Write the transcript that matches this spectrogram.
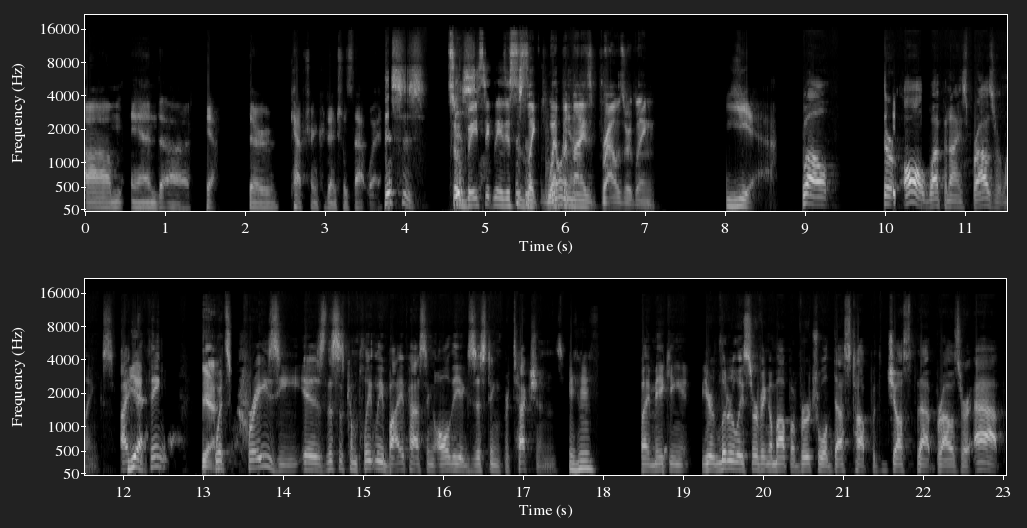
um, and uh, yeah they're capturing credentials that way This is So This- basically, this, this is is like brilliant. weaponized browser link. yeah well, they're all weaponized browser links. I, I think Yeah. what's crazy is this is completely bypassing all the existing protections mm-hmm. by making it you're literally serving them up a virtual desktop with just that browser app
